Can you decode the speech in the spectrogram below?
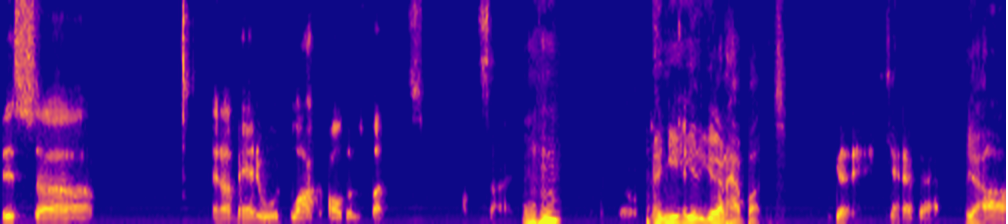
this uh, and a manual would block all those buttons on the side. Mm-hmm. So And you, you, you gotta have buttons. you can't, you can't have that. Yeah. Uh,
